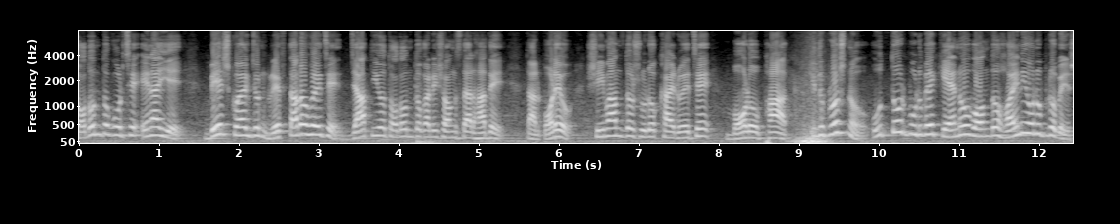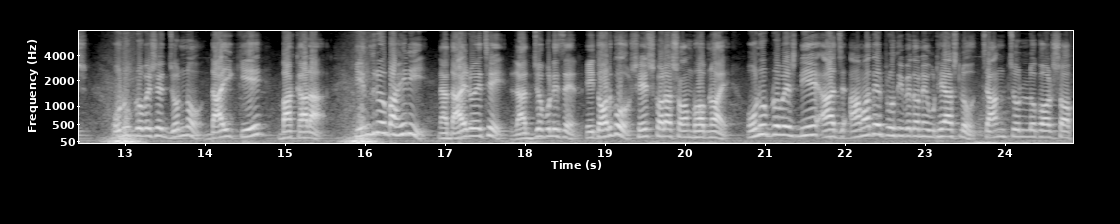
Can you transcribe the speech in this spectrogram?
তদন্ত করছে এনআইএ। বেশ কয়েকজন গ্রেফতারও হয়েছে জাতীয় তদন্তকারী সংস্থার হাতে। তারপরেও সীমান্ত সুরক্ষায় রয়েছে বড় ফাঁক। কিন্তু প্রশ্ন, উত্তর পূর্বে কেন বন্ধ হয়নি অনুপ্রবেশ? অনুপ্রবেশের জন্য দায়ী কে বা কারা? কেন্দ্রীয় বাহিনী না দায় রয়েছে রাজ্য পুলিশের? এই তর্ক শেষ করা সম্ভব নয়। অনুপ্রবেশ নিয়ে আজ আমাদের প্রতিবেদনে উঠে আসলো চাঞ্চল্যকর সব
